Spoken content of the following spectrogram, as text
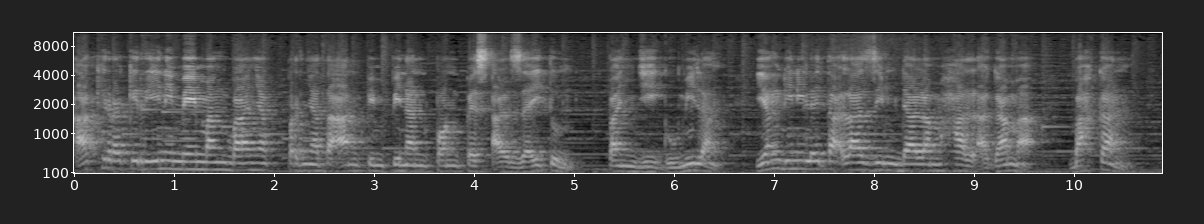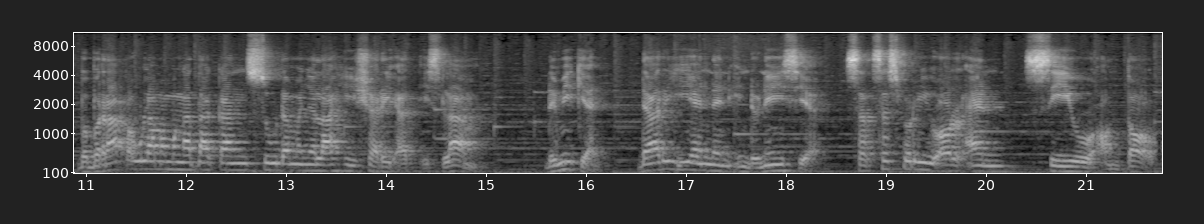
akhir-akhir ini memang banyak pernyataan pimpinan Ponpes Al-Zaitun, Panji Gumilang, yang dinilai tak lazim dalam hal agama. Bahkan beberapa ulama mengatakan sudah menyalahi syariat Islam. Demikian dari INN Indonesia. Success for you all and see you on top.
